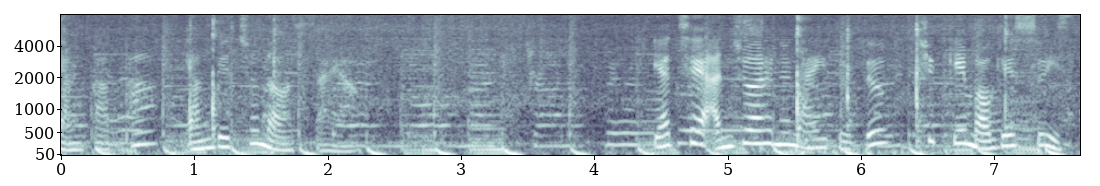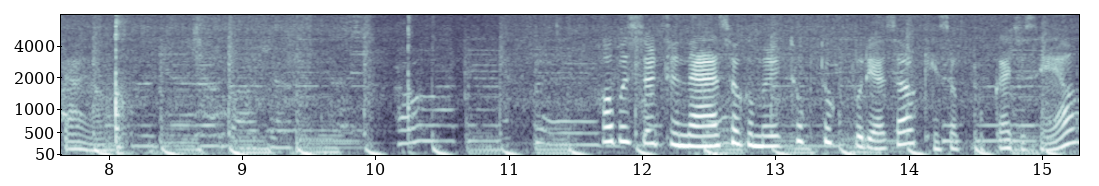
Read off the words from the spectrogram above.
양파, 파, 양배추 넣었어요. 야채 안 좋아하는 아이들도 쉽게 먹일 수 있어요. 허브 솔트나 소금을 톡톡 뿌려서 계속 볶아주세요.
